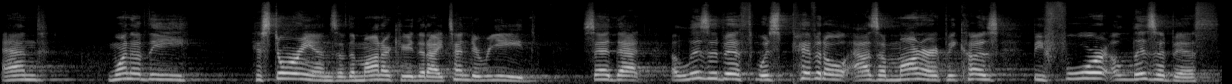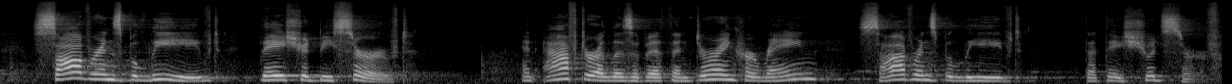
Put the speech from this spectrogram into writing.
And one of the historians of the monarchy that I tend to read said that Elizabeth was pivotal as a monarch because before Elizabeth, sovereigns believed they should be served. And after Elizabeth and during her reign, sovereigns believed that they should serve.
